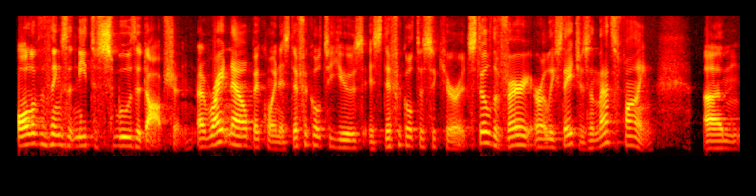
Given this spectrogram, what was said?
all of the things that need to smooth adoption. Uh, right now, Bitcoin is difficult to use, it's difficult to secure, it's still the very early stages, and that's fine. Um,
